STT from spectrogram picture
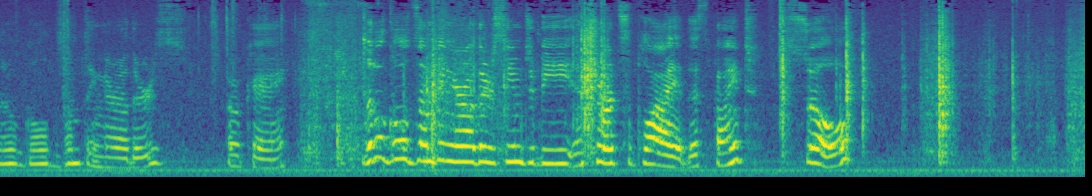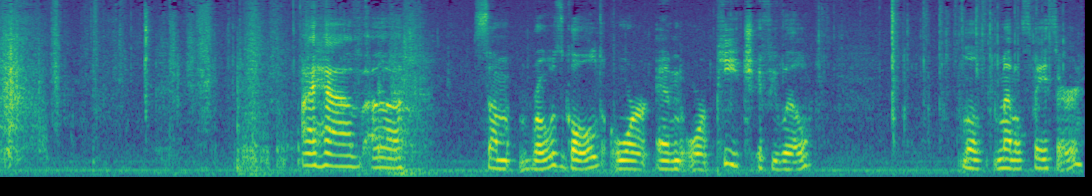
little gold something or others. Okay. Little gold something or others seem to be in short supply at this point. So, I have uh, some rose gold or and or peach, if you will. Little metal spacer.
